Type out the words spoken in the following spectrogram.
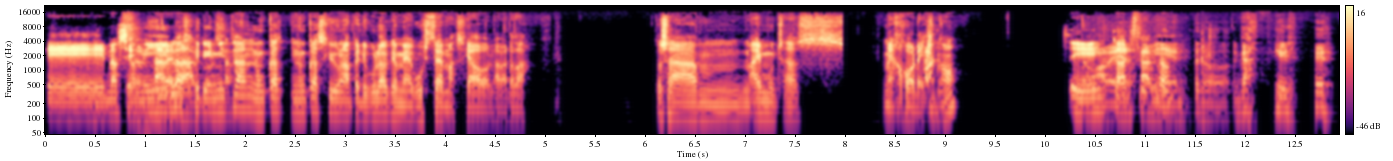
Eh, no sé, a mí la La. Sirenita nunca, nunca ha sido una película que me guste demasiado, la verdad. O sea, mm, hay muchas mejores, ¿no? Sí, No, a ver, Garfield, está ¿no? bien, pero Garfield.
